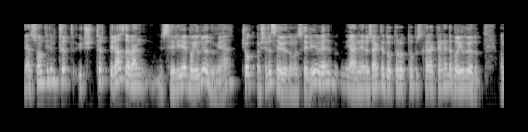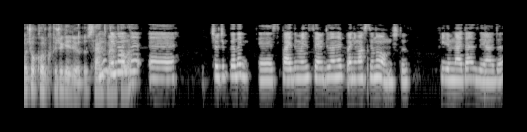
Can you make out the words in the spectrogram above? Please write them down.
Yani son film tırt 3 tırt biraz da ben seriye bayılıyordum ya. Çok aşırı seviyordum o seriyi ve yani özellikle Doktor Octopus karakterine de bayılıyordum. Bana çok korkutucu geliyordu. Sandman Ama genelde e, çocuklara e, Spider-Man'i sevdiren hep animasyonu olmuştu. Filmlerden ziyade.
